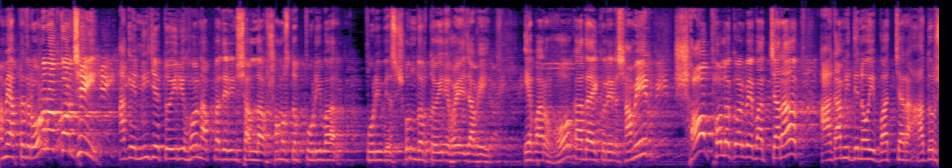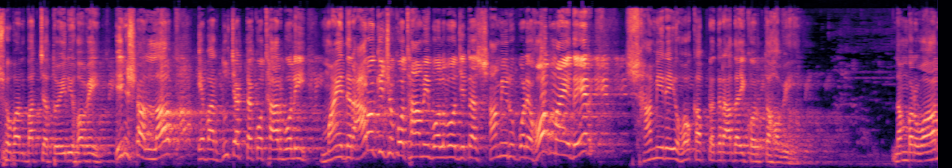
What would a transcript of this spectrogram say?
আমি আপনাদের অনুরোধ করছি, আগে নিজে তৈরি হন, আপনাদের ইনশাল্লাহ সমস্ত পরিবার, পরিবেশ সুন্দর তৈরি হয়ে যাবে। এবার হক আদায় করে স্বামীর, সব ফলো করবে বাচ্চারা। আগামী দিনে ওই বাচ্চারা আদর্শবান বাচ্চা তৈরি হবে। ইনশাল্লাহ এবার দু চারটা কথা আর বলি। মায়েদের আরও কিছু কথা আমি বলব যেটা স্বামীর উপরে হক মায়েদের, স্বামীর এই হক আপনাদের আদায় করতে হবে। নাম্বার ওয়ান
